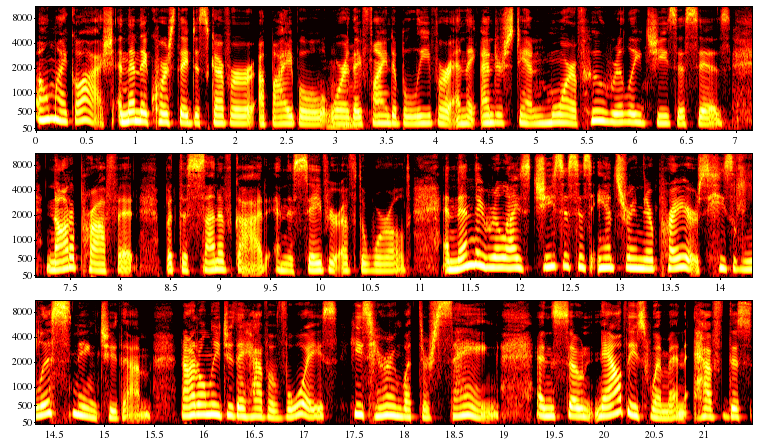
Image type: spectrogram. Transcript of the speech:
oh my gosh. And then, of course, they discover a Bible or they find a believer and they understand more of who really Jesus is not a prophet, but the Son of God and the Savior of the world. And then they realize Jesus is answering their prayers, He's listening to them. Not only do they have a voice, He's hearing what they're saying. And so now these women have this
